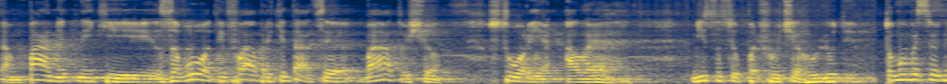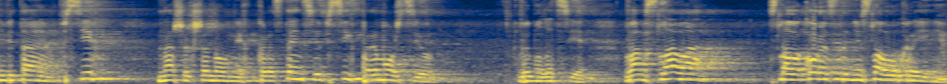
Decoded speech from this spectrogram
там пам'ятники, заводи, фабрики. Так, це багато що створює, але місто це в першу чергу люди. Тому ми сьогодні вітаємо всіх наших шановних коростенців, всіх переможців. Ви молодці. Вам слава, слава Коростеню, слава Україні!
